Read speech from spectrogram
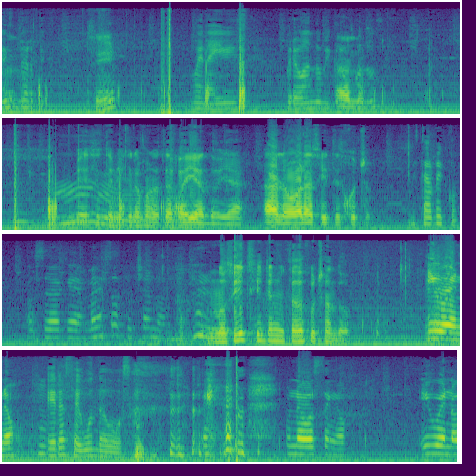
es torta. Sí. Bueno, ahí probando micrófonos. Ves, Este Mm, micrófono está fallando ya. Aló, ahora sí te escucho. Está rico. O sea que me está escuchando. No, sí, sí, te han estado escuchando. Y bueno, Era segunda voz. una voz en off. Y bueno,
